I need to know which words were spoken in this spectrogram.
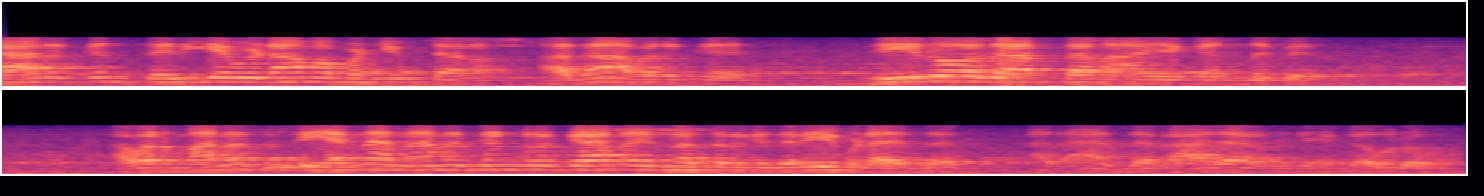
யாருக்கும் தெரிய விடாம பண்ணி விட்டாராம் அதான் அவருக்கு தீரோதார்த்த நாயகன் பேர். அவர் மனசுல என்ன நினைச்சுட்டு இருக்காரு இன்னொருத்தருக்கு தெரியப்படாது சார். அதான் அந்த ராஜாவுடைய கௌரவம்.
